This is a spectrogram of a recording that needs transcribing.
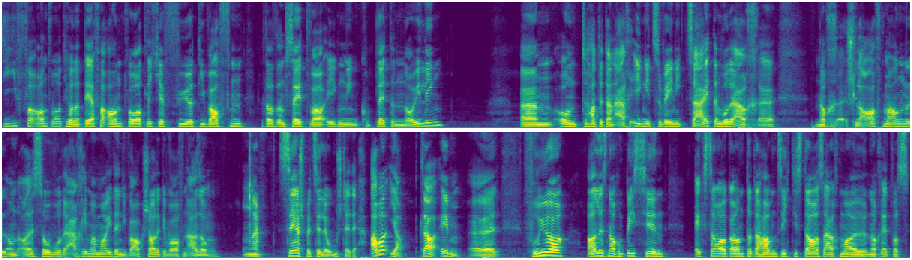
die Verantwortliche oder der Verantwortliche für die Waffen dort am Set war irgendwie ein kompletter Neuling. Ähm, und hatte dann auch irgendwie zu wenig Zeit. Dann wurde auch äh, noch Schlafmangel und alles so wurde auch immer mal wieder in die Waagschale geworfen. Also mhm. Äh, sehr spezielle Umstände. Aber ja, klar, eben. Äh, früher alles noch ein bisschen extravaganter. Da haben sich die Stars auch mal noch etwas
